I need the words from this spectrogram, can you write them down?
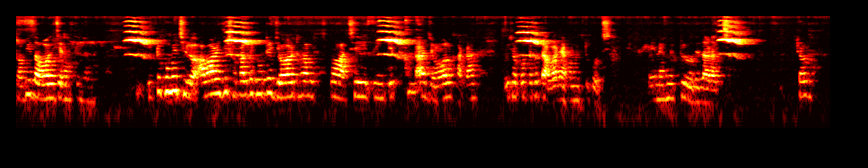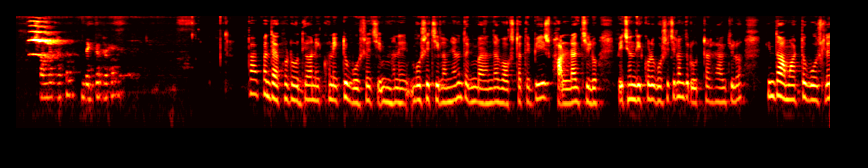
সবই দেওয়া হয়েছে রাত্রিবেলা, একটু কমেছিল আবার এই যে সকাল থেকে উঠে জল ঠল তো আছে তিনটে ঠান্ডা, জল, খাটা, ওইসব করতে করতে আবার এখন একটু করছে। জন্য এখন একটু রোদে দাঁড়াচ্ছে। চলো সঙ্গে থাকো, দেখতে থাকো। তারপর দেখো রোদে অনেকক্ষণ একটু বসেছি মানে বসেছিলাম, জানো তো? বারান্দার বক্সটাতে বেশ ভালো লাগছিল। পেছন দিক করে বসেছিলাম তো রোদটা লাগছিল। কিন্তু আমার তো বসলে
